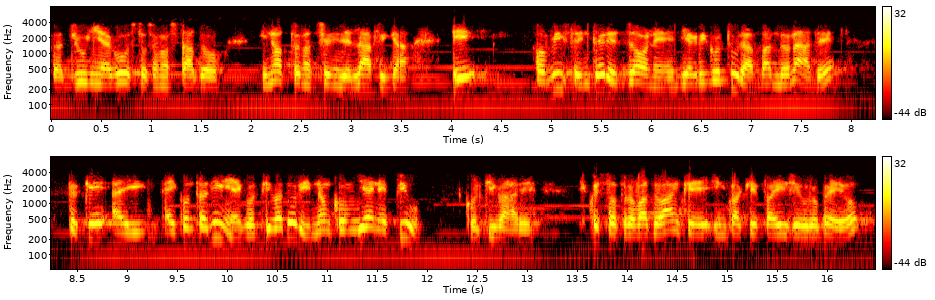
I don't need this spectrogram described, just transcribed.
tra giugno e agosto sono stato in otto nazioni dell'Africa e ho visto intere zone di agricoltura abbandonate perché ai, ai contadini, ai coltivatori non conviene più coltivare e questo ho trovato anche in qualche paese europeo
